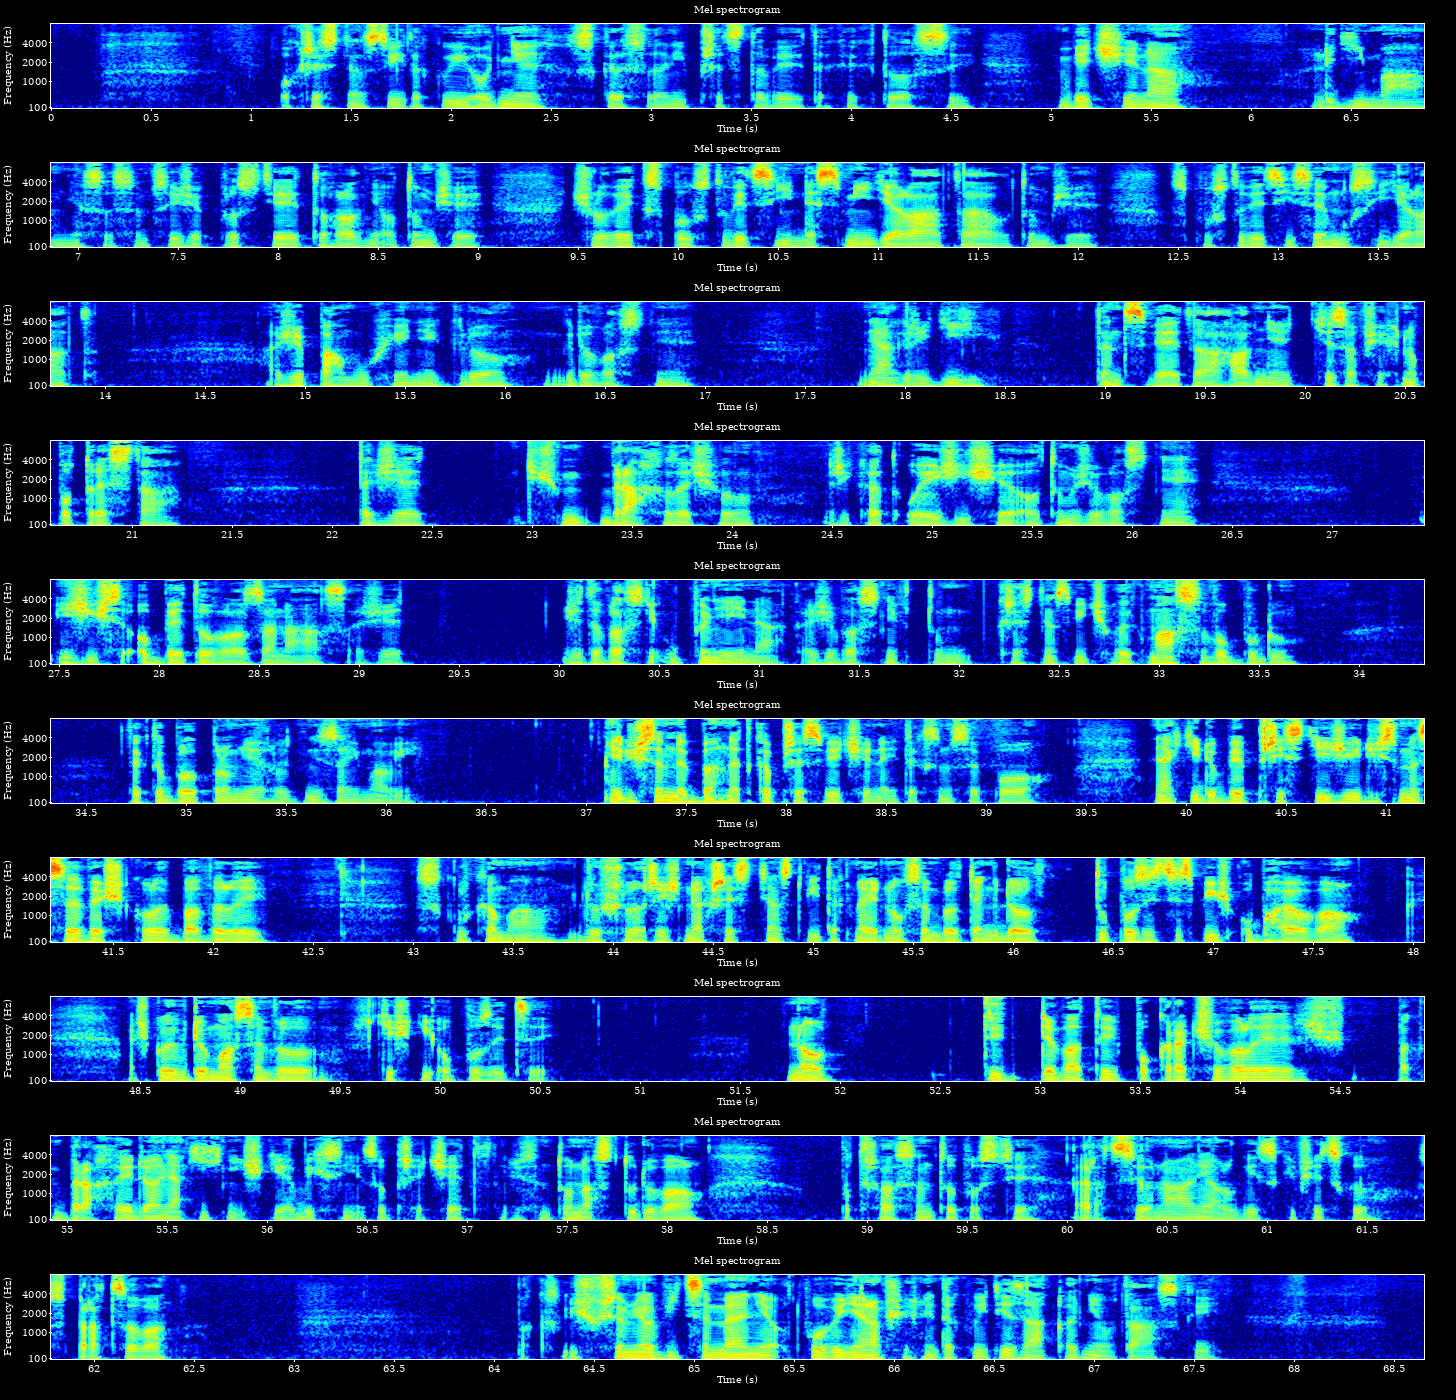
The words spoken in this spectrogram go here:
o křesťanství takový hodně zkreslený představy, tak jak to asi většina lidí má. Myslel jsem si, že prostě je to hlavně o tom, že člověk spoustu věcí nesmí dělat a o tom, že spoustu věcí se musí dělat a že pán Bůh je někdo, kdo vlastně nějak řídí ten svět a hlavně tě za všechno potrestá. Takže když mi brácha začal říkat o Ježíše, o tom, že vlastně Ježíš se obětoval za nás a že, že to vlastně úplně jinak a že vlastně v tom křesťanství člověk má svobodu, tak to bylo pro mě hodně zajímavý. I když jsem nebyl hnedka přesvědčený, tak jsem se po nějaký době přistížil, když jsme se ve škole bavili s klukama, došla řeč na křesťanství, tak najednou jsem byl ten, kdo tu pozici spíš obhajoval, ačkoliv doma jsem byl v těžké opozici. No, ty debaty pokračovaly, pak bracha dal nějaký knížky, abych si něco přečet, takže jsem to nastudoval. Potřeboval jsem to prostě racionálně a logicky všechno zpracovat. Pak, když už jsem měl víceméně odpovědi na všechny takové ty základní otázky,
